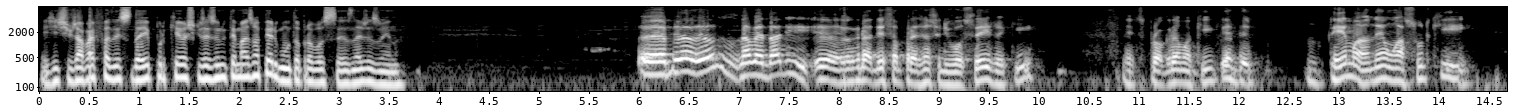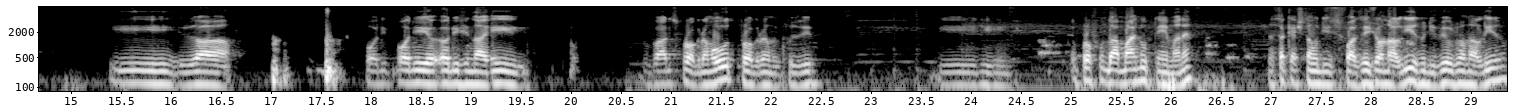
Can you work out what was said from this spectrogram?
A gente já vai fazer isso daí porque eu acho que Jesuíno tem mais uma pergunta para vocês, né, Jesuíno? É, eu, na verdade, é, eu agradeço a presença de vocês aqui, nesse programa aqui. Um tema, né, um assunto que, que já pode, pode originar aí vários programas, outro programa, inclusive, de, de aprofundar mais no tema, né? Nessa questão de fazer jornalismo, de ver o jornalismo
